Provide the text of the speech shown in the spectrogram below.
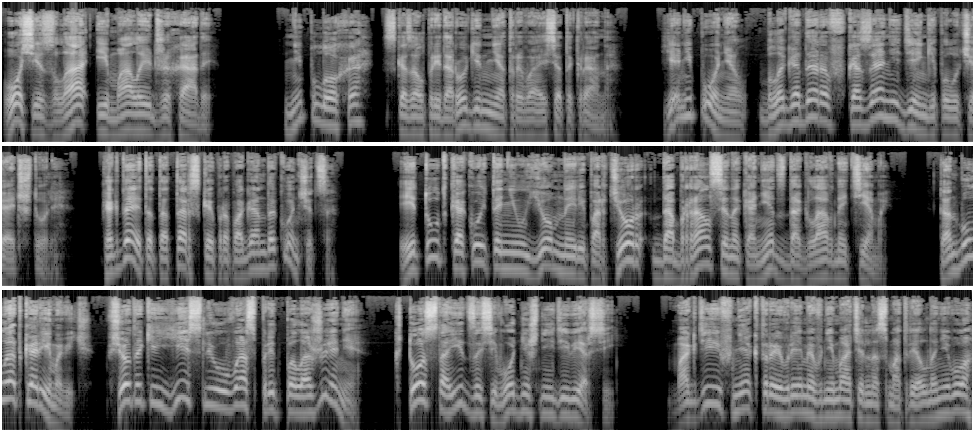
оси зла и малые джихады. «Неплохо», — сказал Придорогин, не отрываясь от экрана. «Я не понял, Благодаров в Казани деньги получает, что ли? Когда эта татарская пропаганда кончится?» И тут какой-то неуемный репортер добрался, наконец, до главной темы. «Танбулат Каримович, все-таки есть ли у вас предположение, кто стоит за сегодняшней диверсией?» Магдиев некоторое время внимательно смотрел на него,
